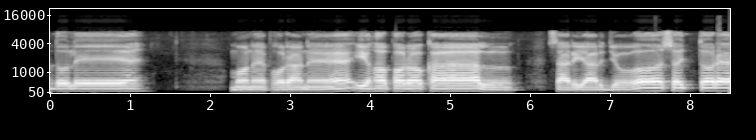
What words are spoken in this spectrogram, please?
দলে। মনে ফৰানে ইহ পৰকাল চাৰিয়াৰ্য সত্যৰে।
